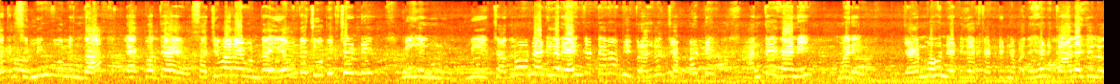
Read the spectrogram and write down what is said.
అక్కడ స్విమ్మింగ్ పూల్ ఉందా? లేకపోతే సచివాలయం ఉందా? ఏముందో చూపించండి. మీ మీ చంద్రబాబు నాయుడు గారు ఏం కట్టారో మీ ప్రజలకు చెప్పండి. అంతేగాని మరి జగన్మోహన్ రెడ్డి గారు కట్టిన పదిహేడు కాలేజీలు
